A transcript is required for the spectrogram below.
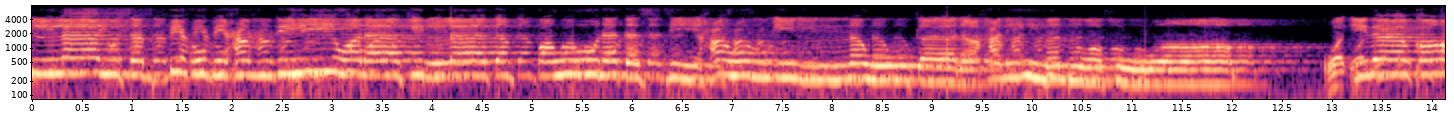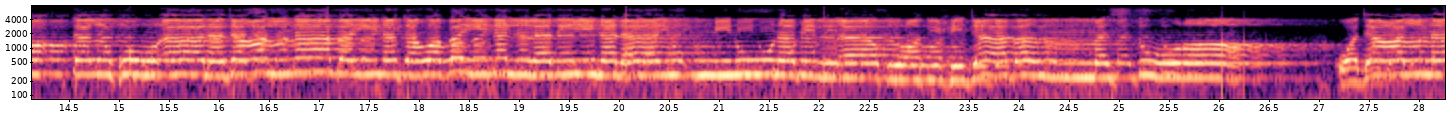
إلا يسبح بحمده ولكن لا تفقهون تسبيحهم إنه كان حليما غفورا. وإذا قرأت القرآن جعلنا بينك وبين الذين لا يؤمنون بالآخرة حجابا مستورا. وجعلنا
